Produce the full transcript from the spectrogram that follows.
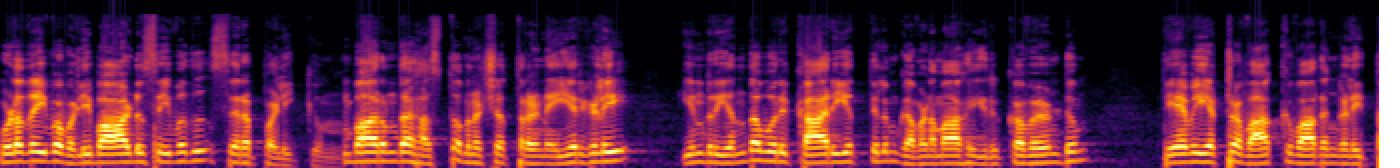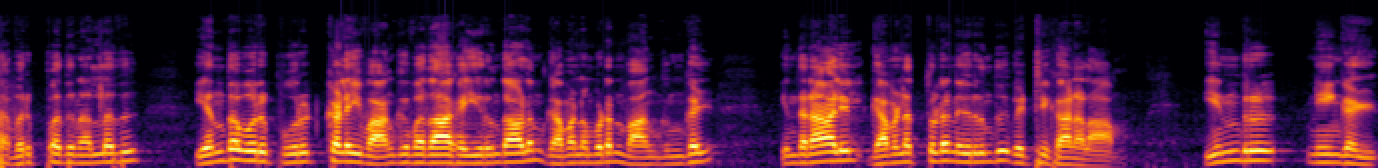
குலதெய்வ வழிபாடு செய்வது சிறப்பளிக்கும். அன்பார்ந்த ஹஸ்த நட்சத்திர நேயர்களே இன்று எந்த ஒரு காரியத்திலும் கவனமாக இருக்க வேண்டும். தேவையற்ற வாக்குவாதங்களை தவிர்ப்பது நல்லது. எந்த ஒரு பொருட்களை வாங்குவதாக இருந்தாலும் கவனமுடன் வாங்குங்கள். இந்த நாளில் கவனத்துடன் இருந்து வெற்றி காணலாம். இன்று நீங்கள்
